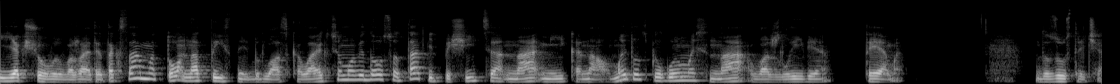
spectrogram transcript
І якщо ви вважаєте так само, то натисніть, будь ласка, лайк цьому відосу та підпишіться на мій канал. Ми тут спілкуємось на важливі теми. До зустрічі!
